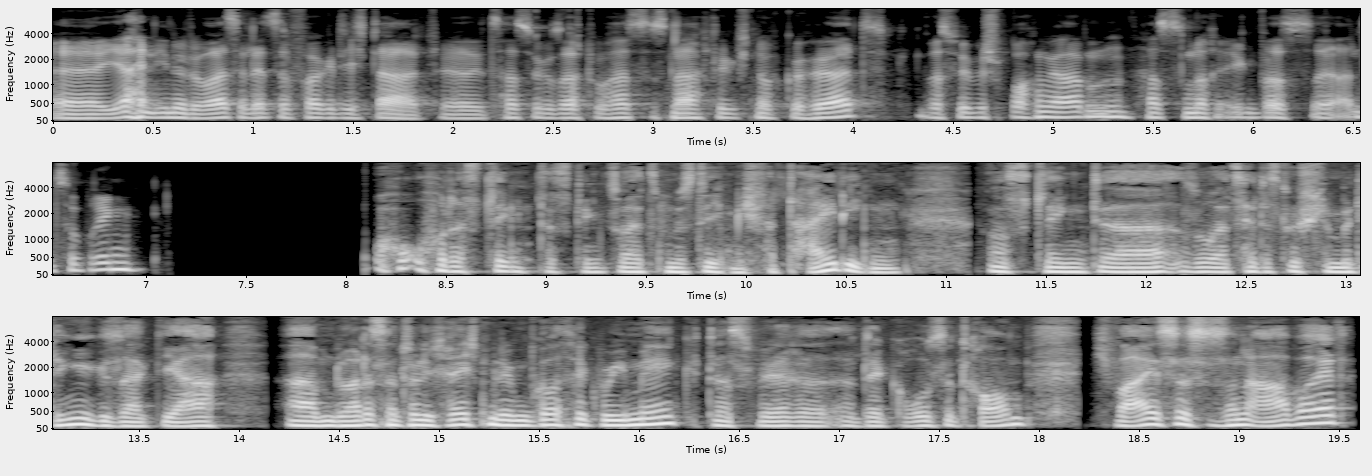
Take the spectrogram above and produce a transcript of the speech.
äh, ja, Nino, du warst ja letzte Folge nicht da. Jetzt hast du gesagt, du hast es nachträglich noch gehört, was wir besprochen haben. Hast du noch irgendwas äh, anzubringen? Oh, das klingt, das klingt so, als müsste ich mich verteidigen. Das klingt äh, so, als hättest du schlimme Dinge gesagt. Ja, ähm, du hattest natürlich recht mit dem Gothic Remake. Das wäre äh, der große Traum. Ich weiß, es ist eine Arbeit,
